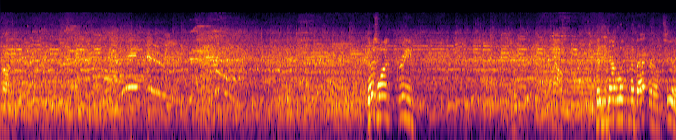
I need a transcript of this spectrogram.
Sorry. There's one, green. Because you gotta look in the background too.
